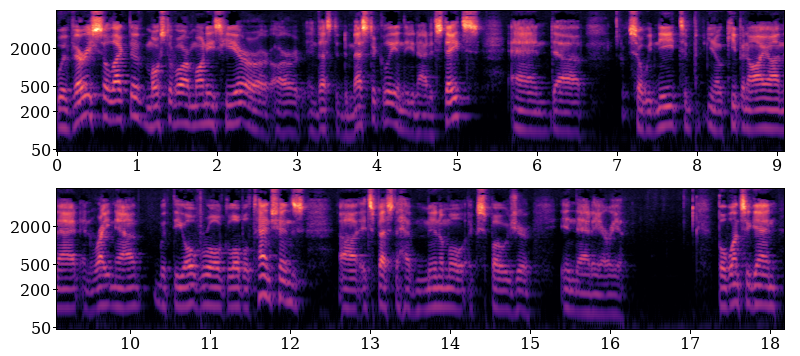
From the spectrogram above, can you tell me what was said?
we're very selective. Most of our monies here are, are invested domestically in the United States, and uh, so we need to you know keep an eye on that. And right now, with the overall global tensions, uh, it's best to have minimal exposure in that area. But once again,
